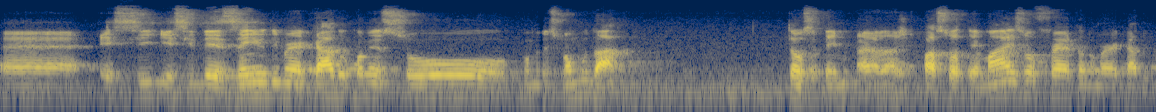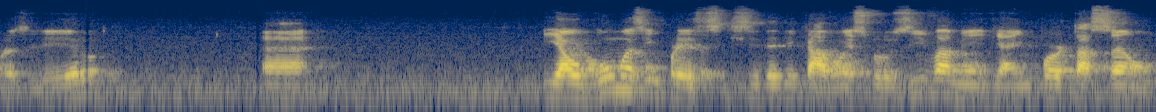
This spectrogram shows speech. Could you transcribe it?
É, esse, esse desenho de mercado começou, começou a mudar. Então, você tem, a gente passou a ter mais oferta no mercado brasileiro é, e algumas empresas que se dedicavam exclusivamente à importação,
